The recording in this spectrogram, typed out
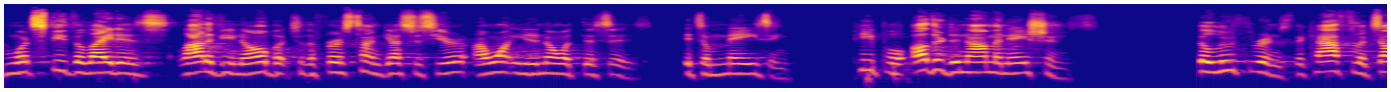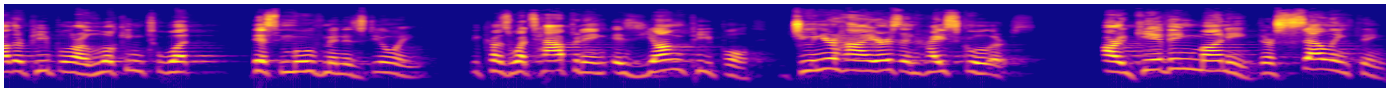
And what Speed the Light is, a lot of you know, but to the first time guests is here, I want you to know what this is. It's amazing. People, other denominations, the Lutherans, the Catholics, other people are looking to what this movement is doing because what's happening is young people, junior hires and high schoolers, are giving money. They're selling things.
